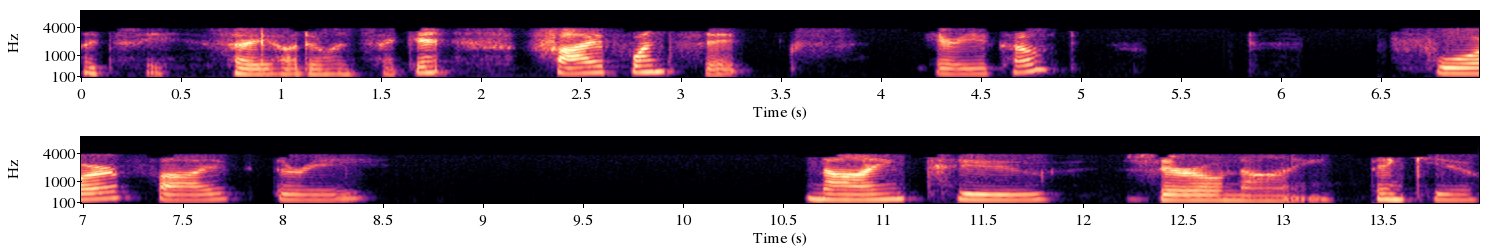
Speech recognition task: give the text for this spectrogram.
let's see. Sorry, hold on one second. 516 area code 453 9209. Thank you.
